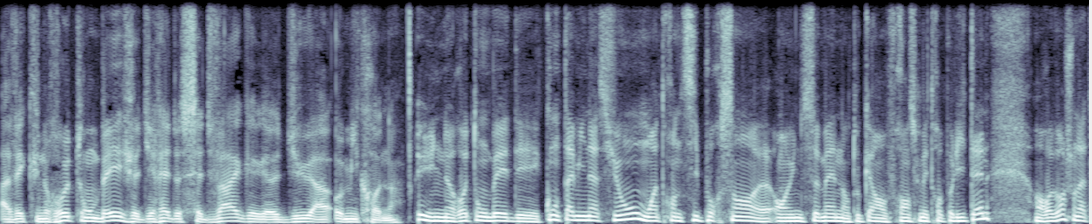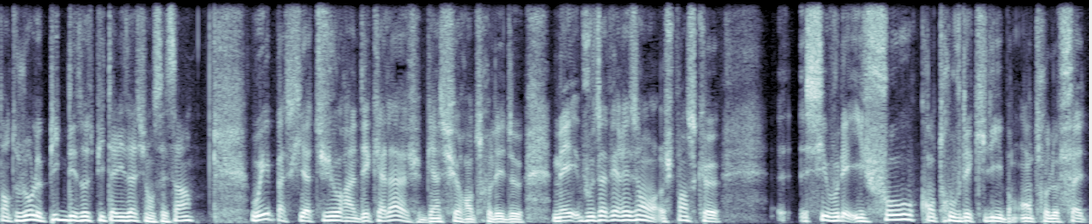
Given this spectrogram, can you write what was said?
avec une retombée, je dirais, de cette vague euh, due à Omicron. Une retombée des contaminations, moins 36% euh, en une semaine, en tout cas en France métropolitaine. En revanche, on attend toujours le pic des hospitalisations, c'est ça? Oui, parce qu'il y a toujours un décalage, bien sûr, entre les deux. Mais vous avez raison, je pense que euh, si vous voulez, il faut qu'on trouve l'équilibre entre le fait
